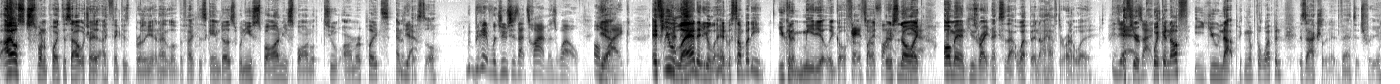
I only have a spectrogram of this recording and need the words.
I also just want to point this out, which I, I think is brilliant, and I love the fact this game does. When you spawn, you spawn with two armor plates and a Yeah. pistol. because it reduces that time as well of Yeah. like If you land and you land with somebody, you can immediately go for the a fight. fight, There's no like, yeah. oh man, he's right next to that weapon. I have to run away. Yeah, if you're exactly. quick enough, you not picking up the weapon is actually an advantage for you.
